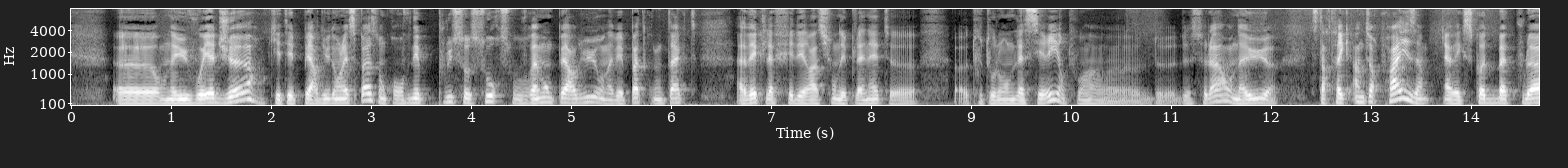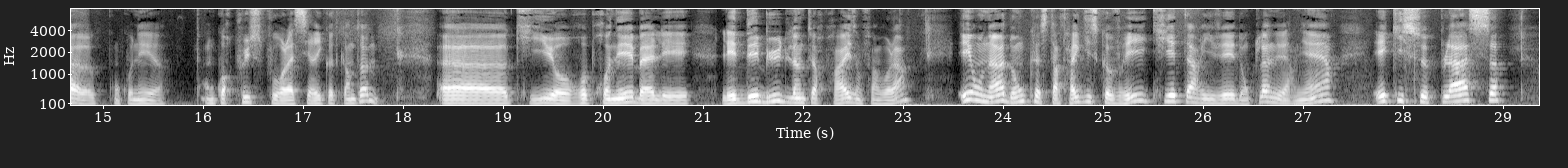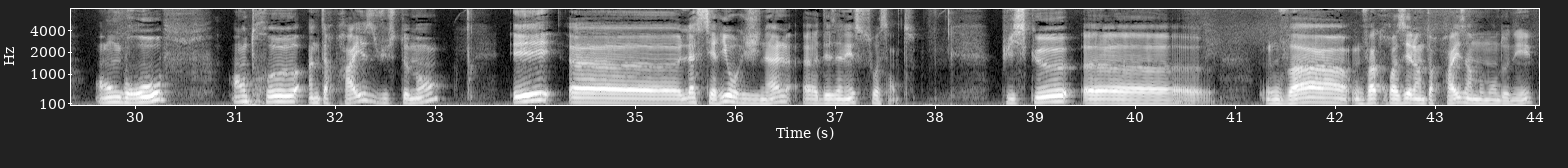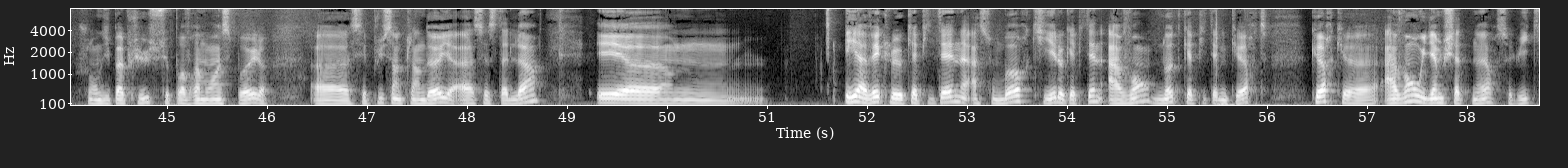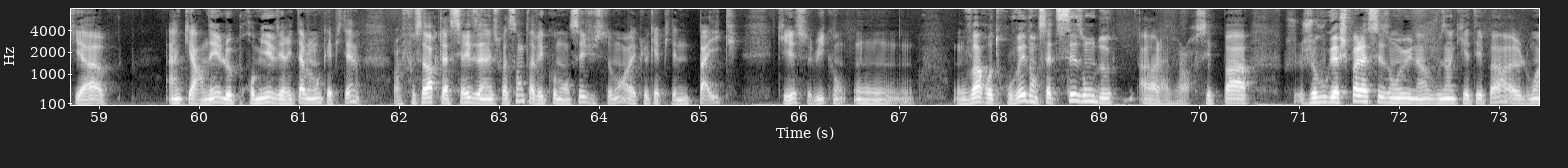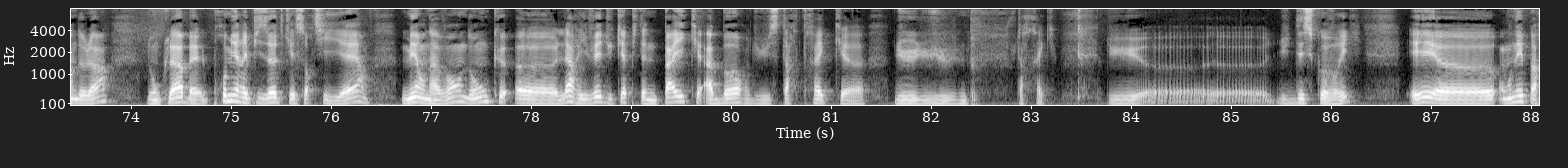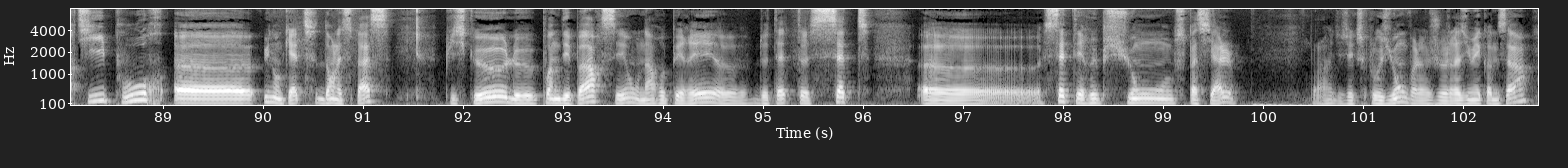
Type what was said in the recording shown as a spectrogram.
Euh, on a eu Voyager qui était perdu dans l'espace, donc on revenait plus aux sources ou vraiment perdu, on n'avait pas de contact avec la Fédération des planètes tout au long de la série, en tout cas de, de, cela. On a eu Star Trek Enterprise avec Scott Bakula qu'on connaît encore plus pour la série Code Canton. qui reprenait bah, les, les débuts de l'Enterprise, enfin voilà. Et on a donc Star Trek Discovery qui est arrivé donc l'année dernière et qui se place en gros entre Enterprise justement et euh, la série originale euh, des années 60. Puisque euh, on, va, on va croiser l'Enterprise à un moment donné. Je n'en dis pas plus, c'est pas vraiment un spoil. c'est plus un clin d'œil à ce stade-là. Et, et avec le capitaine à son bord, qui est le capitaine avant notre capitaine Kurt, Kirk, euh, avant William Shatner, celui qui a incarné le premier véritablement capitaine. Il faut savoir que la série des années 60 avait commencé justement avec le capitaine Pike, qui est celui qu'on on, va retrouver dans cette saison 2. Ah, alors c'est pas je vous gâche pas la saison 1, hein, vous inquiétez pas, loin de là. Donc là, ben, le premier épisode qui est sorti hier met en avant donc euh, l'arrivée du capitaine Pike à bord du Star Trek, euh, du, Star Trek, du, euh, du Discovery. Et on est parti pour une enquête dans l'espace, puisque le point de départ, c'est on a repéré de tête 7, 7 éruptions spatiales voilà, des explosions, voilà, je vais le résumer comme ça.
